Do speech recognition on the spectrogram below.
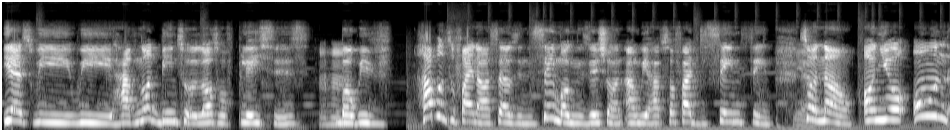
yes we we have not been to a lot of places Mhm. but we've happened to find ourselves in the same organization and we have suffered the same thing. Yeah. So now on your own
